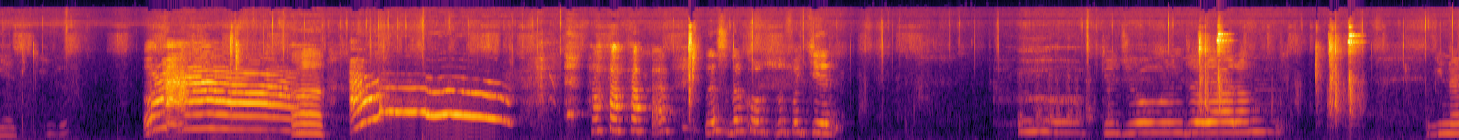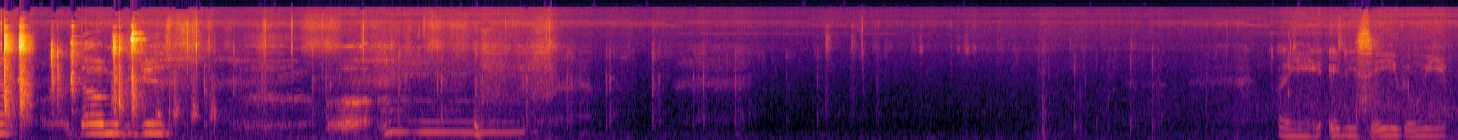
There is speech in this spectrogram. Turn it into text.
Geliyorum. Aa! Aa, Nasıl da korktu fakir. Gece olunca yarın yine devam edeceğiz. ay en iyisi iyi bir uyuyayım.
